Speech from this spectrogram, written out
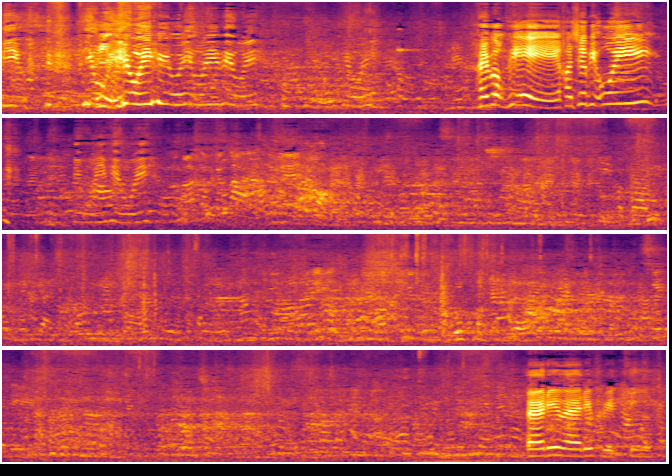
พี่พี่อุ๋ยพี่อุ๋ยพี่อุ๋ยพี่อุ๋ยพี่อุ๋ยพี่อุ๋ยให้บอกพี่เอ๋เขาชื่อพี่อุ๋ยพี่อุ๋ยพี่อุ๋ย very very pretty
